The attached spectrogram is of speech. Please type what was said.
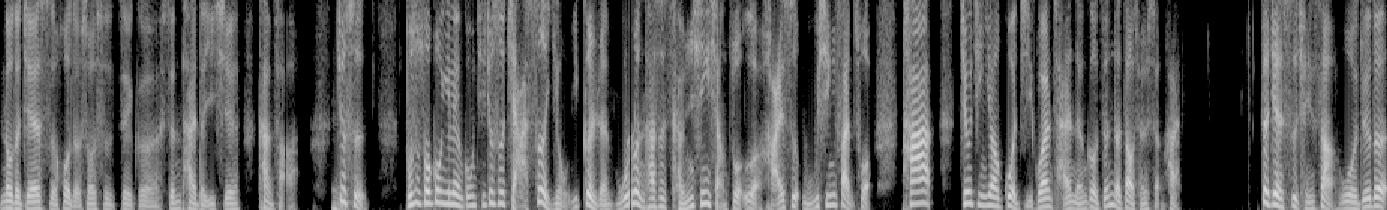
Node.js 或者说是这个生态的一些看法啊，就是。不是说供应链攻击，就是假设有一个人，无论他是诚心想作恶，还是无心犯错，他究竟要过几关才能够真的造成损害？这件事情上，我觉得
